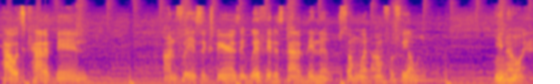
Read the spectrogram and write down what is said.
how it's kind of been unf- his experience with it has kind of been a, somewhat unfulfilling. You know, Mm-hmm.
